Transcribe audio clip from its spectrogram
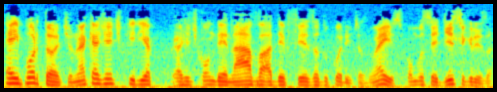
É importante. Não é que a gente queria, a gente condenava a defesa do Corinthians. Não é isso. Como você disse, Grisa,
